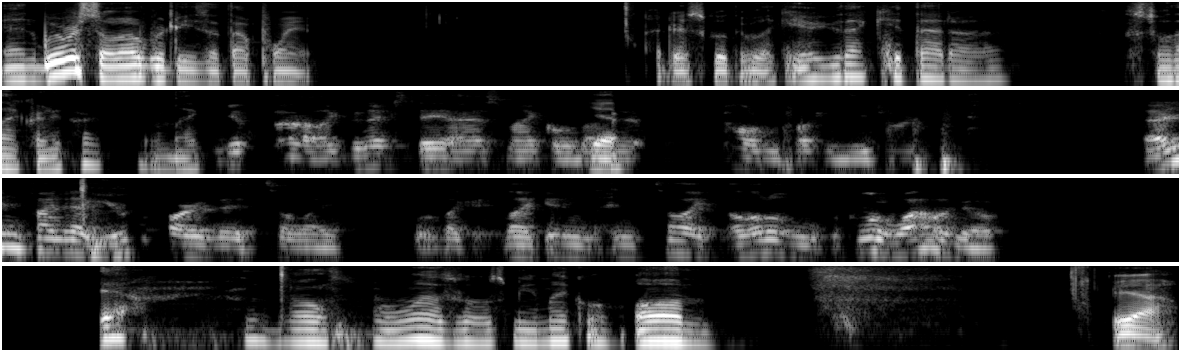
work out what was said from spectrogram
and we were celebrities at that point. At their school, they were like, "Hey, are you that kid that uh stole that credit card?" I'm like, Yep. Uh, like the next day, I asked Michael about Yeah. it. Called him fucking retard. I didn't find out you were part of it till like, like, like in, until like a little, a little while ago. Yeah. Well, it was. It was me and Michael. Um. Yeah.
